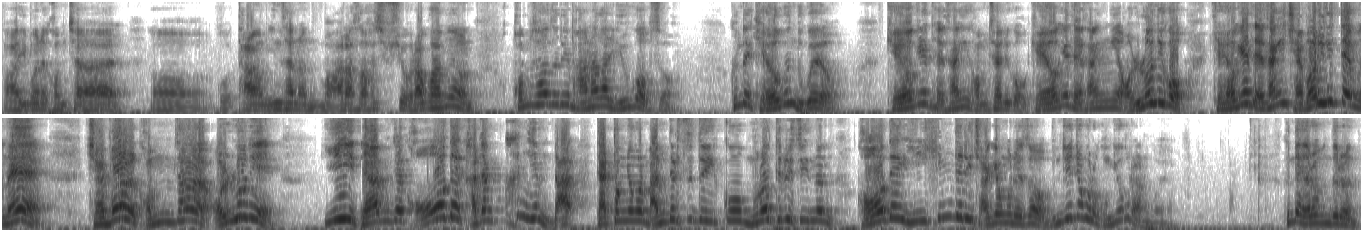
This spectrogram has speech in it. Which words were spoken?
아 이번에 검찰 어 그 다음 인사는 뭐 알아서 하십시오라고 하면 검사들이 반항할 이유가 없어. 근데 개혁은 누구예요? 개혁의 대상이 검찰이고 개혁의 대상이 언론이고 개혁의 대상이 재벌이기 때문에 재벌 검사 언론이 이 대한민국의 거대 가장 큰 힘, 나, 대통령을 만들 수도 있고 무너뜨릴 수 있는 거대 이 힘들이 작용을 해서 문제적으로 공격을 하는 거예요. 근데 여러분들은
